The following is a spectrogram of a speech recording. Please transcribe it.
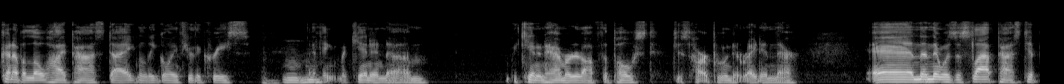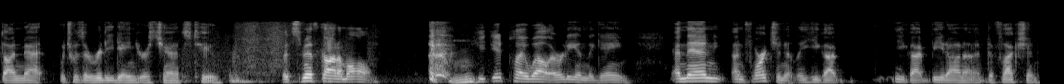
kind of a low high pass diagonally going through the crease. Mm-hmm. I think MacKinnon um, MacKinnon hammered it off the post, just harpooned it right in there. And then there was a slap pass tipped on net, which was a really dangerous chance too. But Smith got them all. Mhm. he did play well early in the game, and then unfortunately he got he got beat on a deflection.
